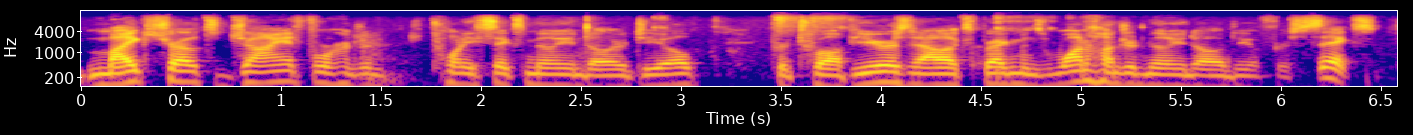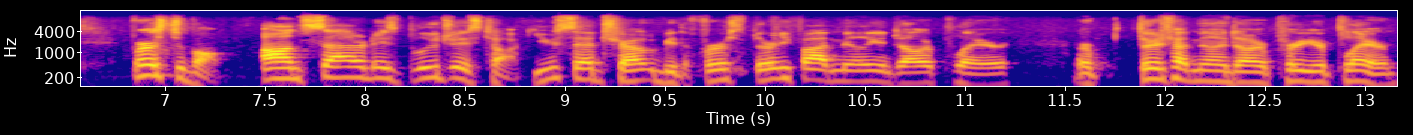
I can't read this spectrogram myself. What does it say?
Mike Trout's giant $426 million deal for 12 years and Alex Bregman's $100 million deal for six. First of all, on Saturday's Blue Jays talk, you said Trout would be the first $35 million player or $35 million per year player.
